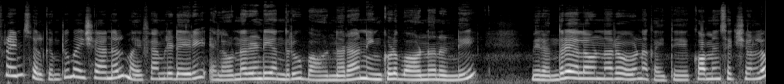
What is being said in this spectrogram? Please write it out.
friends welcome to my channel my family diary. ఎలా ఉన్నారండి అందరూ? బాగున్నారా? నేను కూడా బాగున్నానండి. మీరందరూ ఎలా ఉన్నారో నాకైతే కామెంట్ సెక్షన్లో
